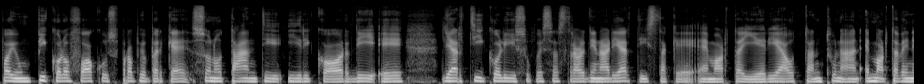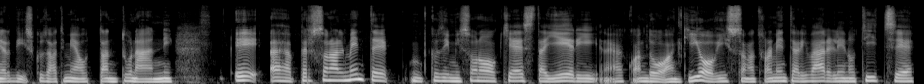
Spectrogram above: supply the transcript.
poi un piccolo focus proprio perché sono tanti i ricordi e gli articoli su questa straordinaria artista che è morta ieri a 81 anni, è morta venerdì, scusatemi, a 81 anni e eh, personalmente mm, così mi sono chiesta ieri, eh, quando anch'io ho visto naturalmente arrivare le notizie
